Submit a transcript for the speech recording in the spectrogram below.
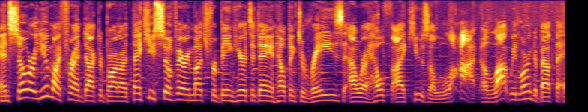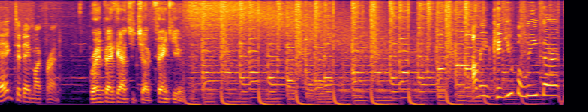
And so are you, my friend, Dr. Barnard. Thank you so very much for being here today and helping to raise our health IQs. A lot, a lot we learned about the egg today, my friend. Right back at you, Chuck. Thank you. I mean, can you believe that?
